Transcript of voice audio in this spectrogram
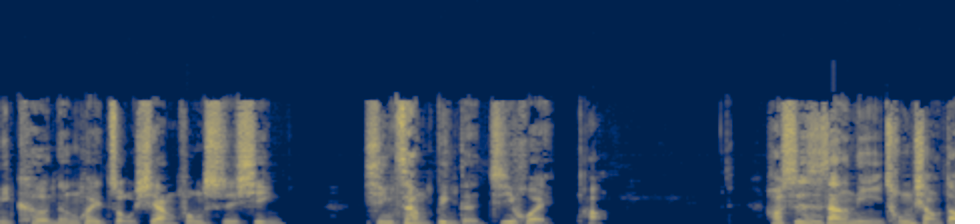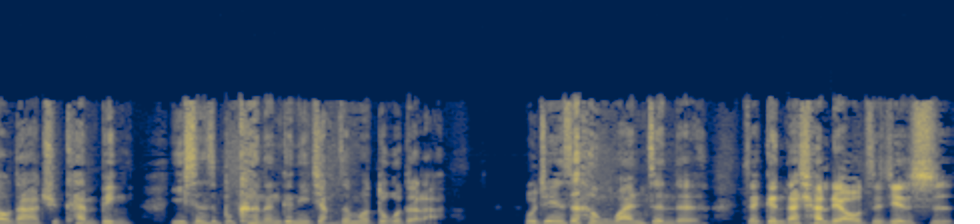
你可能会走向风湿性心脏病的机会。好，好，事实上你从小到大去看病，医生是不可能跟你讲这么多的啦。我今天是很完整的在跟大家 聊这件事。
